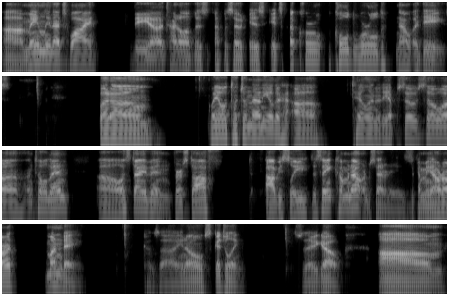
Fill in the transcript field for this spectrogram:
Uh, mainly, that's why the uh, title of this episode is "It's a Cold World Nowadays." But um, but we'll touch on that on the other uh tail end of the episode. So uh, until then, uh, let's dive in. First off, obviously, this ain't coming out on Saturday. This is coming out on a Monday because uh, you know scheduling. So there you go. Um,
